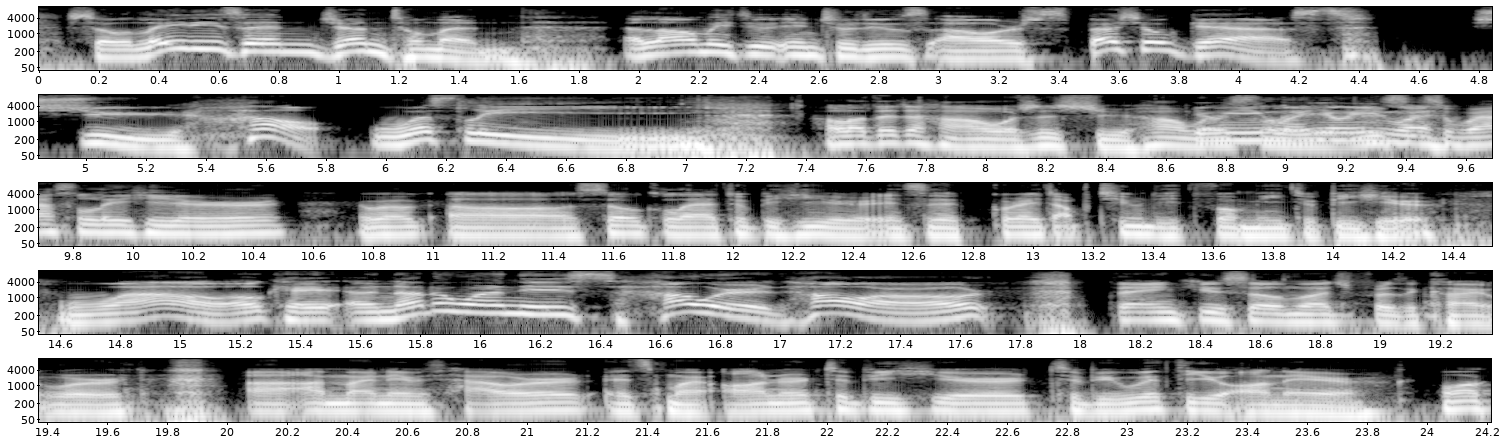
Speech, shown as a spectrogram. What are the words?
So, ladies and gentlemen, allow me to introduce our special guest. 许浩 Wesley，Hello，大家好，我是许浩 Wesley。用英文，用英文。This is Wesley here. Well, uh, so glad to be here. It's a great opportunity for me to be here. Wow. Okay. Another one is Howard. Howard. Thank you so much for the kind word. Uh, my name is Howard. It's my honor to be here to be with you on air. 哇，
